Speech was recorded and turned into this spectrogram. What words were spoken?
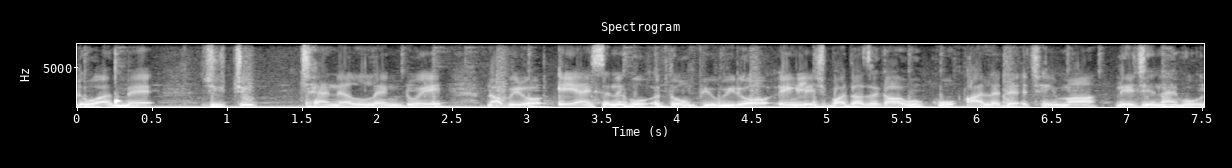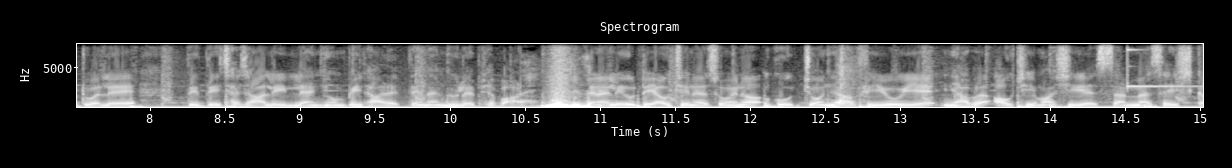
လိုအပ်မဲ့ YouTube channel link တွေနောက်ပြီးတော့ AI စနစ်ကိုအသုံးပြုပြီးတော့ English ဘာသာစကားကိုကိုအားလက်တဲ့အချိန်မှာလေ့ကျင့်နိုင်ဖို့အတွက်လည်းတည်တည်ချာချာလေးလမ်းညွှန်ပေးထားတဲ့သင်တန်းမျိုးလည်းဖြစ်ပါတယ်ဒီသင်တန်းလေးကိုတက်ရောက်ချင်တယ်ဆိုရင်တော့အခုကြော်ညာ video ရဲ့ညာဘက်အောက်ခြေမှာရှိတဲ့ send message က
